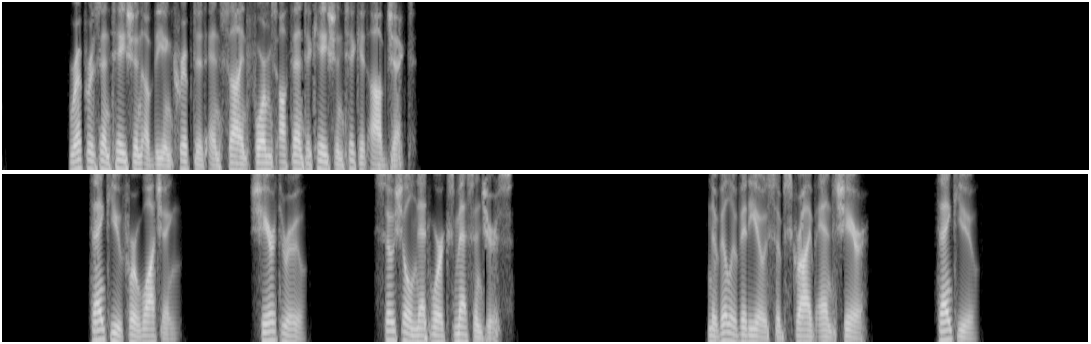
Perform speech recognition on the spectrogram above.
representation of the encrypted and signed forms authentication ticket object. Thank you for watching. Share through social networks messengers. Navilu videos subscribe and share. Thank you.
